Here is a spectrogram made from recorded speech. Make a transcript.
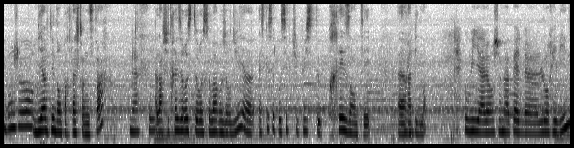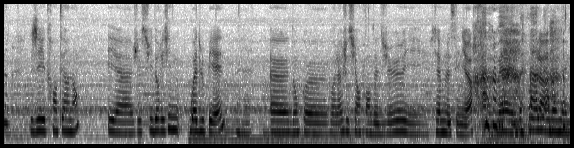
Bonjour. Bienvenue dans Partage ton histoire. Merci. Alors, je suis très heureuse de te recevoir aujourd'hui. Euh, est-ce que c'est possible que tu puisses te présenter euh, oui. rapidement? Oui, alors je m'appelle euh, Laureline, j'ai 31 ans et euh, je suis d'origine guadeloupéenne. Euh, donc voilà, je suis enfant de Dieu et j'aime le Seigneur. Amen. Voilà. Amen, amen.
